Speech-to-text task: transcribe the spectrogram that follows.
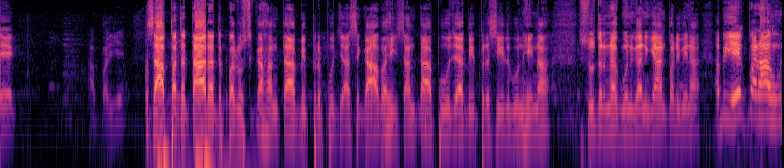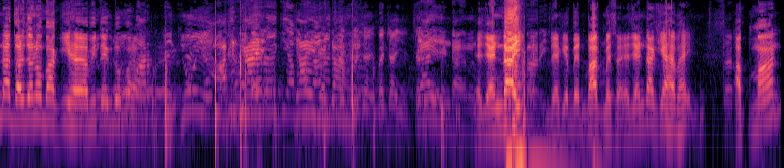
एक सापत तारत परुष कहंता विप्र पूजा से गाव ही संता पूजा विप्रशील गुणहीना शूद्र न गुणगन ज्ञान पर बिना। अभी एक पढ़ा हूँ ना दर्जनों बाकी है अभी तो एक दो पढ़ा क्यों ये? आखिर क्या क्या एजेंडा है? बैठाइए क्या एजेंडा है? एजेंडा ही देखिए बात में सर एजेंडा क्या है भाई? अपमान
